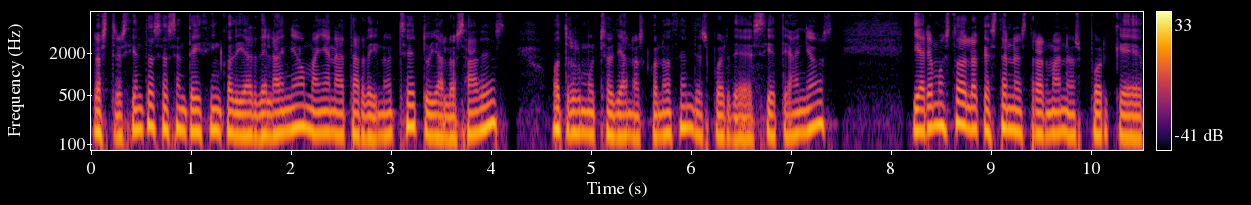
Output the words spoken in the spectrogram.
los 365 días del año, mañana, tarde y noche, tú ya lo sabes. Otros muchos ya nos conocen después de siete años. Y haremos todo lo que esté en nuestras manos porque,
